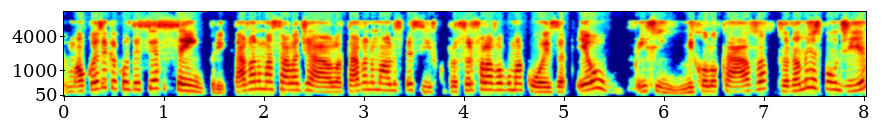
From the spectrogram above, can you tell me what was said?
uma coisa que acontecia sempre, tava numa sala de aula, tava numa aula específica, o professor falava alguma coisa, eu, enfim, me colocava, o professor não me respondia,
